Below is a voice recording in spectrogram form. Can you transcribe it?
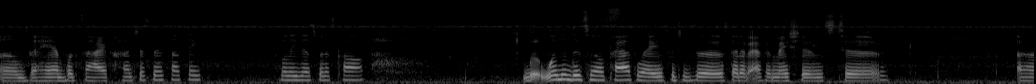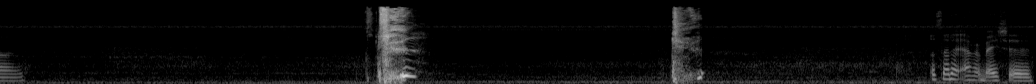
um, the Handbook to Higher Consciousness, I think. I believe that's what it's called. But one of the 12 pathways, which is a set of affirmations to uh, a set of affirmations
